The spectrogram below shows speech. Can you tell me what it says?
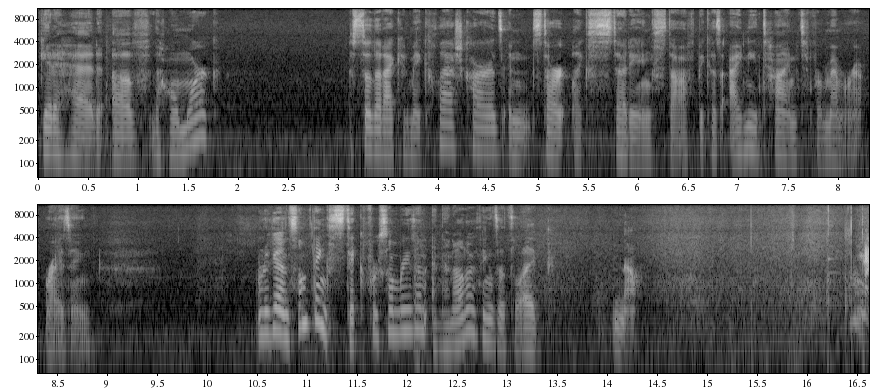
get ahead of the homework so that I can make flashcards and start like studying stuff because I need time to, for memorizing. And again, some things stick for some reason, and then other things it's like, no. Nah.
